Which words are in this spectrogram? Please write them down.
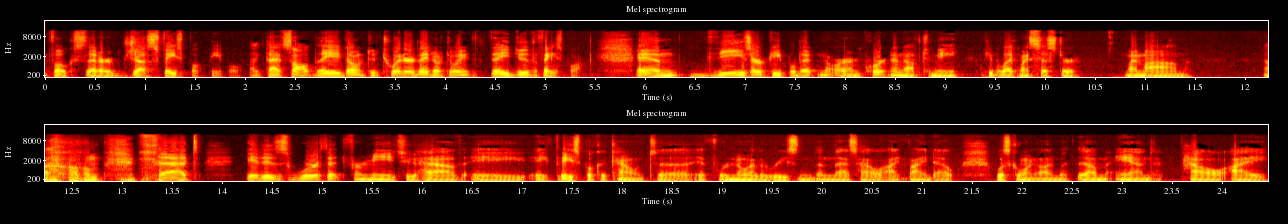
folks that are just Facebook people. Like that's all. They don't do Twitter. They don't do anything. They do the Facebook. And these are people that are important enough to me. People like my sister, my mom, um, that it is worth it for me to have a a Facebook account, uh, if for no other reason than that's how I find out what's going on with them and how I,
